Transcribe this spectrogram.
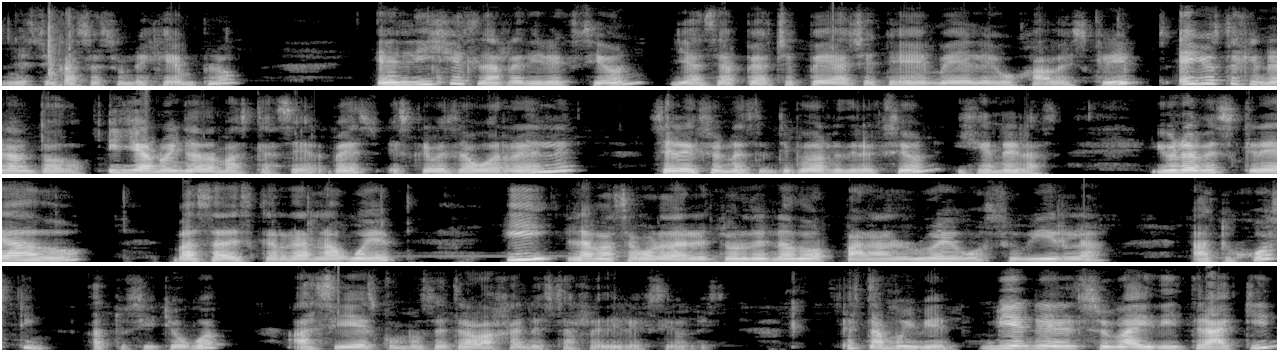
En este caso es un ejemplo eliges la redirección, ya sea PHP, HTML o JavaScript. Ellos te generan todo y ya no hay nada más que hacer. ¿Ves? Escribes la URL, seleccionas el tipo de redirección y generas. Y una vez creado, vas a descargar la web y la vas a guardar en tu ordenador para luego subirla a tu hosting, a tu sitio web. Así es como se trabaja en estas redirecciones. Está muy bien. Viene el sub-ID tracking,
